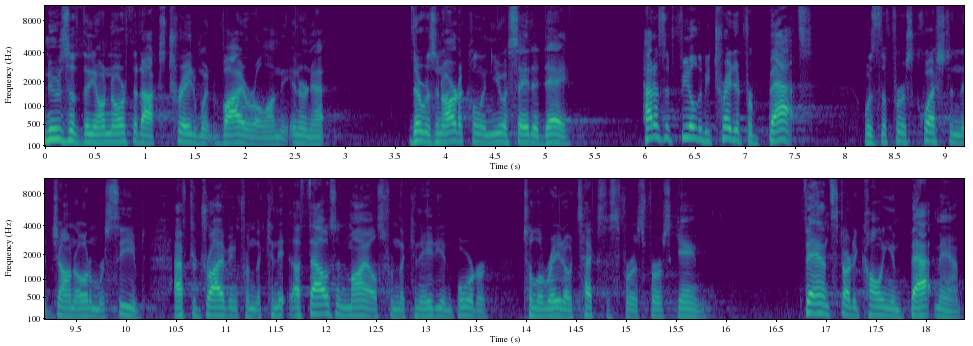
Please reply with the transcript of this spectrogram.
News of the unorthodox trade went viral on the internet. There was an article in USA Today. How does it feel to be traded for bats? Was the first question that John Odom received after driving from the, a thousand miles from the Canadian border to Laredo, Texas for his first game. Fans started calling him Batman.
